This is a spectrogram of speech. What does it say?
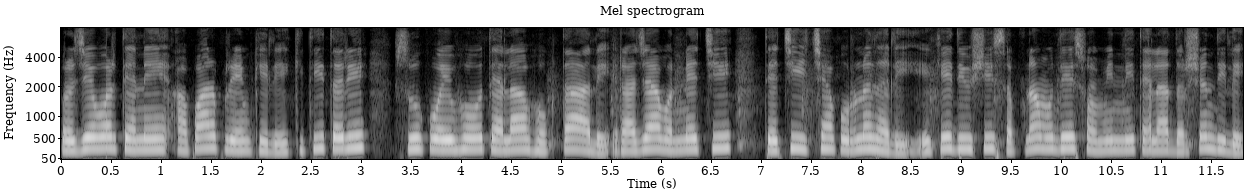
प्रजेवर त्याने अपार प्रेम केले. कितीतरी सुखवैभव त्याला भोगता आले. राजा बनण्याची त्याची इच्छा पूर्ण झाली. एके दिवशी स्वप्नामध्ये स्वामींनी त्याला दर्शन दिले.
